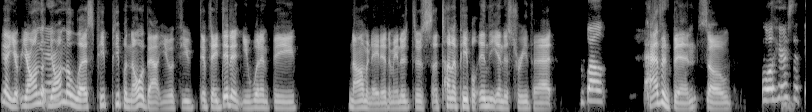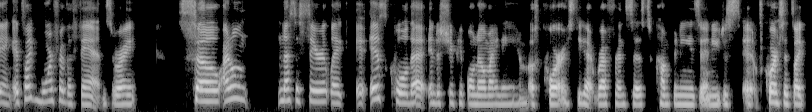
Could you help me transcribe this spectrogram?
yeah. You're you're on the You you're know? on the list. Pe- people know about you. If you if they didn't, you wouldn't be nominated. I mean, there's, there's a ton of people in the industry that Well, haven't been. So well, here's the thing. It's like more for the fans, right? So I don't necessarily like it is cool that industry people know my name of course you get references to companies and you just it, of course it's like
